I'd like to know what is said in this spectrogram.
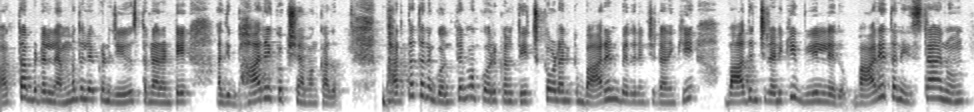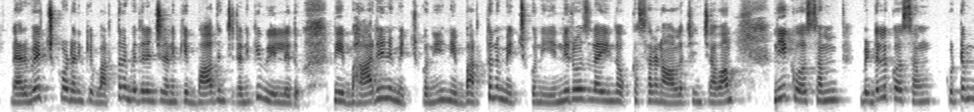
భర్త బిడ్డలు నెమ్మది లేకుండా జీవిస్తున్నారంటే అది భార్యకు క్షేమం కాదు. భర్త తన గొంతెమ్మ కోరికలను తీర్చుకోవడానికి భార్యను బెదిరించడానికి బాధించడానికి వీల్లేదు. భార్య తన ఇష్టాను నెరవేర్చుకోవడానికి భర్త భర్తను బెదిరించడానికి బాధించడానికి వీల్లేదు. నీ భార్యను మెచ్చుకొని నీ భర్తను మెచ్చుకొని ఎన్ని రోజులు అయిందో ఒక్కసారి ఆలోచించావా? నీ కోసం బిడ్డల కోసం కుటుంబ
